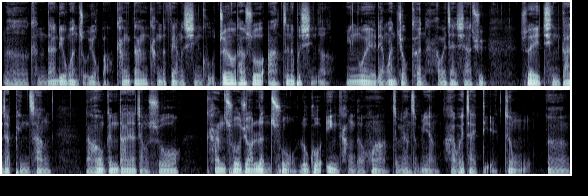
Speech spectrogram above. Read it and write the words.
呃，可能大概六万左右吧，扛单扛得非常辛苦。最后他说啊，真的不行了，因为两万九可能还会再下去，所以请大家平仓，然后跟大家讲说，看错就要认错，如果硬扛的话，怎么样怎么样，还会再跌。这种呃，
